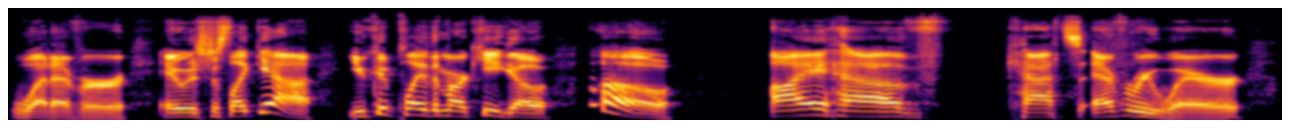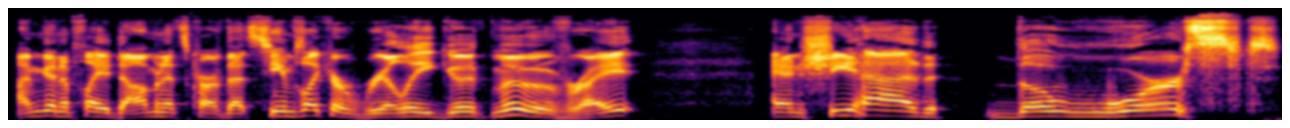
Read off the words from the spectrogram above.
whatever. It was just like yeah you could play the marquee go oh i have cats everywhere. I'm going to play a dominance card that seems like a really good move right? And she had the worst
